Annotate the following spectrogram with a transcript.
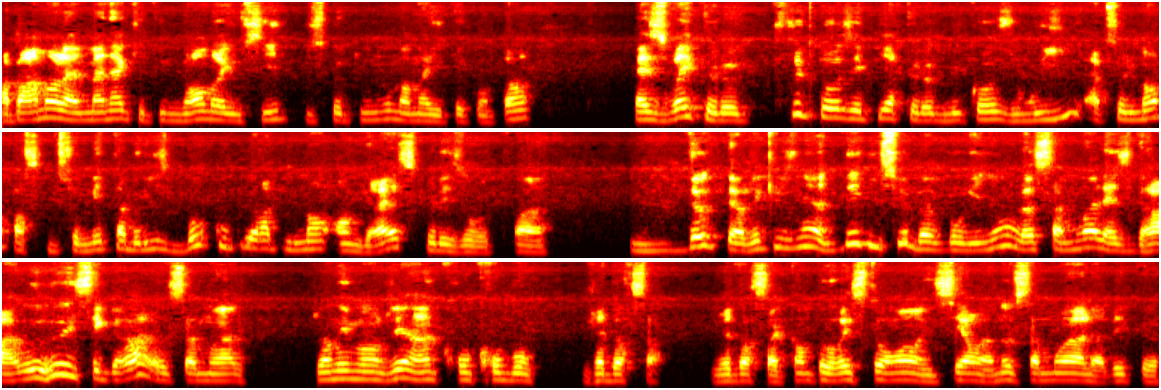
Apparemment l'almanach est une grande réussite puisque tout le monde en a été content. Est-ce vrai que le fructose est pire que le glucose? Oui, absolument, parce qu'il se métabolise beaucoup plus rapidement en graisse que les autres. Docteur, j'ai cuisiné un délicieux bœuf bourguignon, le samoil est gras? Oui, c'est gras, le samoil. J'en ai mangé un crocrobon. J'adore ça. J'adore ça. Quand au restaurant, ils servent un os à avec euh,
